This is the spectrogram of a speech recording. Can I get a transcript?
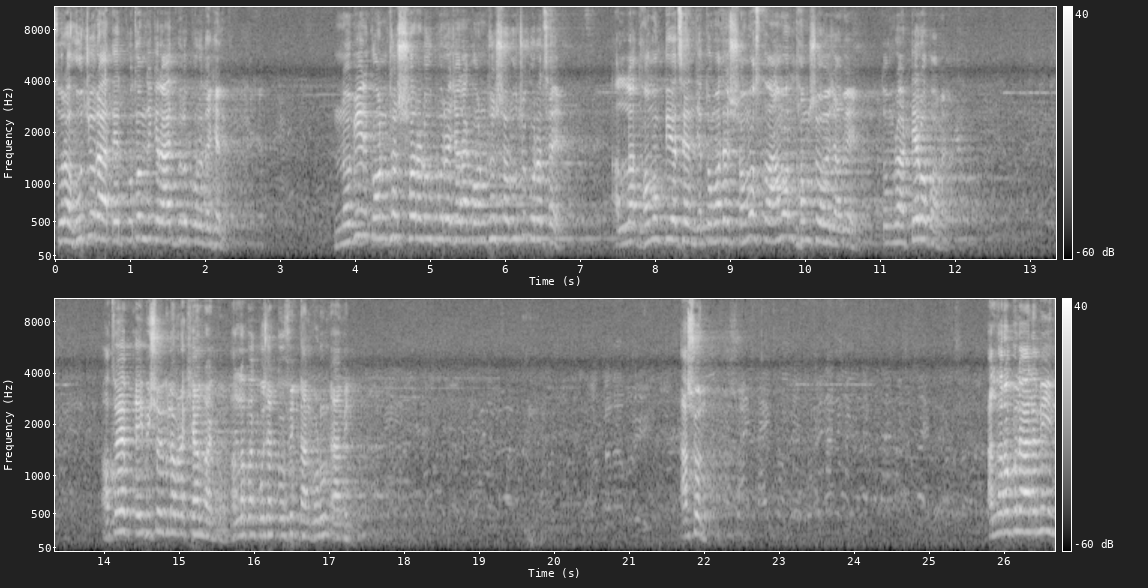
সুরা হুজুরাতের প্রথম দিকের আয়াতগুলো পড়ে দেখেন। নবীর কণ্ঠস্বরের উপরে যারা কণ্ঠস্বর উঁচু করেছে, আল্লাহ ধমক দিয়েছেন যে তোমাদের সমস্ত আমল ধ্বংস হয়ে যাবে। তোমরা টেরও পাবে অতএব এই বিষয়গুলো আমরা খেয়াল রাখব। আল্লাহ পাক বোঝার তৌফিক দান করুন, আমিন। আসুন। আল্লাহ রবুল্লা আলমিন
